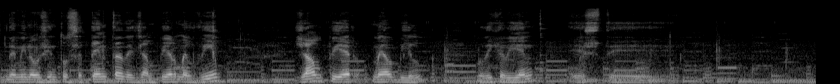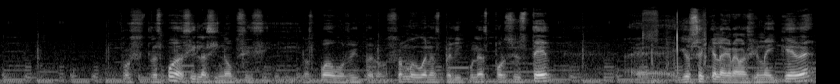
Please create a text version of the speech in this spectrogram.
de 1970 de Jean-Pierre Melville. Jean-Pierre Melville, lo dije bien. Este, pues les puedo decir la sinopsis y los puedo aburrir, pero son muy buenas películas. Por si usted, eh, yo sé que la grabación ahí queda,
